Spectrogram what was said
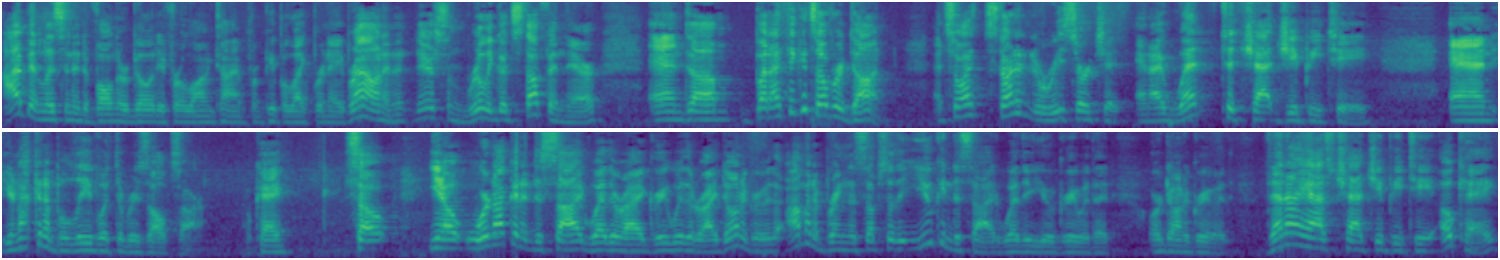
I've been listening to vulnerability for a long time from people like Brene Brown, and there's some really good stuff in there. And um, but I think it's overdone. And so I started to research it, and I went to ChatGPT, and you're not going to believe what the results are. Okay, so you know we're not going to decide whether I agree with it or I don't agree with it. I'm going to bring this up so that you can decide whether you agree with it or don't agree with. Then I asked ChatGPT, okay,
